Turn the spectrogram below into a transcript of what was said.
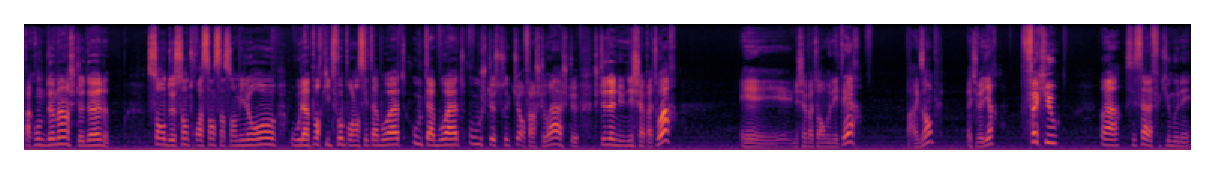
Par contre, demain, je te donne 100, 200, 300, 500 000 euros, ou l'apport qu'il te faut pour lancer ta boîte, ou ta boîte, ou je te structure, enfin, je te, voilà, je te, je te donne une échappatoire, et une échappatoire monétaire, par exemple, bah, tu vas dire fuck you. Voilà, c'est ça la fuck you money.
